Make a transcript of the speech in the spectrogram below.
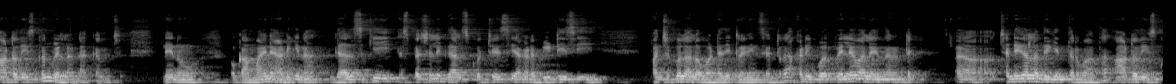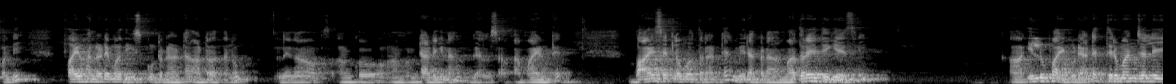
ఆటో తీసుకొని వెళ్ళండి అక్కడ నుంచి. నేను ఒక అమ్మాయిని అడిగిన గర్ల్స్కి ఎస్పెషల్లీ గర్ల్స్కి వచ్చేసి అక్కడ బీటీసీ పంచకులలో పడ్డది ట్రైనింగ్ సెంటర్. అక్కడికి వెళ్ళే వాళ్ళు ఏంటంటే చండీగఢ్లో దిగిన తర్వాత ఆటో తీసుకోండి ఫైవ్ హండ్రెడ్ ఏమో తీసుకుంటున్నారట ఆటో అతను. నేను ఇంకో ఉంటే అడిగిన గర్ల్స్ ఒక అమ్మాయి ఉంటే బాయ్స్ ఎట్లా పోతారంటే మీరు అక్కడ మధురై దిగేసి ఇల్లుపాయి గుడి అంటే తిరుమంజలి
